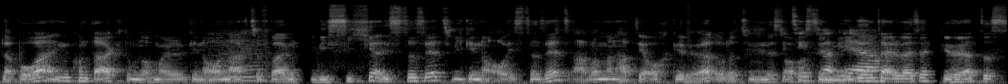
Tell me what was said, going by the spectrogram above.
Labor in Kontakt, um nochmal genau mhm. nachzufragen, wie sicher ist das jetzt, wie genau ist das jetzt? Aber man hat ja auch gehört, oder zumindest auch aus den Medien ja. teilweise gehört, dass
